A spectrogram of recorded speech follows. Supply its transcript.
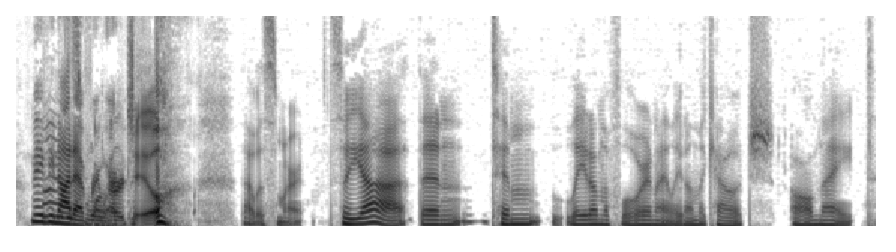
Maybe not one everywhere. or two. that was smart. So yeah, then Tim laid on the floor and I laid on the couch all night.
